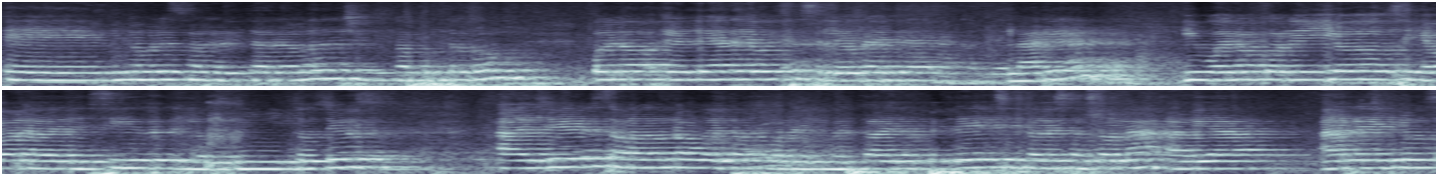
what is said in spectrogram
eh, mi nombre es Margarita Reba de chiquita.com. Bueno, el día de hoy se celebra el Día de la Candelaria y bueno, con ello se llevan a bendecir los niñitos Dios. Ayer estaba dando una vuelta por el mercado de Independencia y toda esa zona, había arreglos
